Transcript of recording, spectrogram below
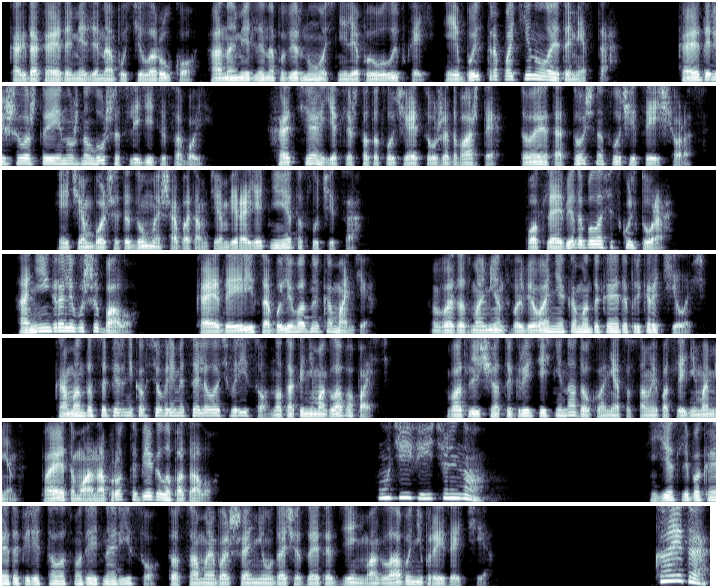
Когда Каэда медленно опустила руку, она медленно повернулась с нелепой улыбкой и быстро покинула это место. Каэда решила, что ей нужно лучше следить за собой. Хотя, если что-то случается уже дважды, то это точно случится еще раз. И чем больше ты думаешь об этом, тем вероятнее это случится. После обеда была физкультура. Они играли в вышибалу. Каэда и Риса были в одной команде. В этот момент выбивание команды Каэда прекратилось. Команда соперников все время целилась в Рису, но так и не могла попасть. В отличие от игры, здесь не надо уклоняться в самый последний момент, поэтому она просто бегала по залу. Удивительно. Если бы Каэда перестала смотреть на Рису, то самая большая неудача за этот день могла бы не произойти. Каэда!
